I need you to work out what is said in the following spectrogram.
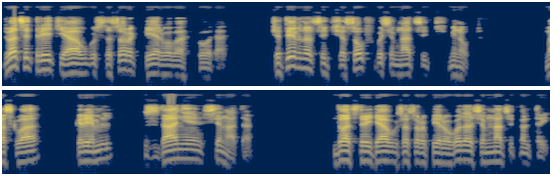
23 августа 41 года. 14 часов 18 минут. Москва, Кремль, здание Сената. 23 августа 41 года, 17.03.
